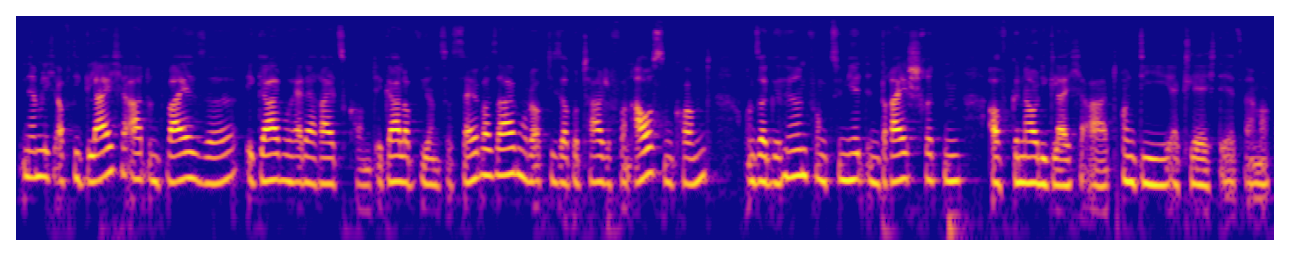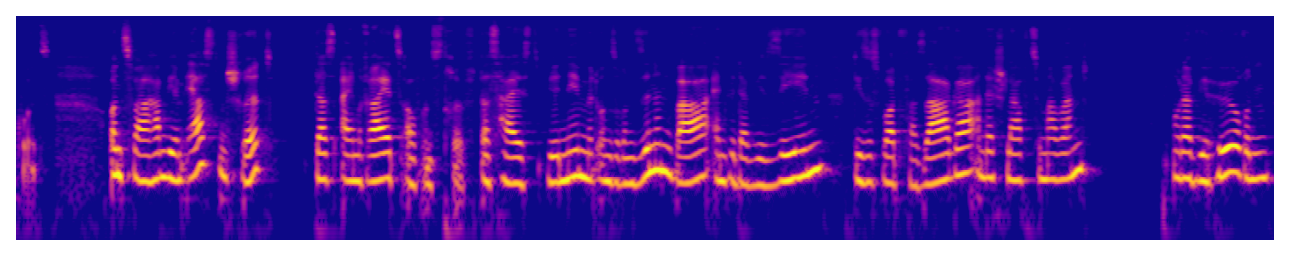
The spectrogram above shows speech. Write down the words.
nämlich auf die gleiche Art und Weise, egal woher der Reiz kommt, egal ob wir uns das selber sagen oder ob die Sabotage von außen kommt, unser Gehirn funktioniert in drei Schritten auf genau die gleiche Art und die erkläre ich dir jetzt einmal kurz. Und zwar haben wir im ersten Schritt, dass ein Reiz auf uns trifft. Das heißt, wir nehmen mit unseren Sinnen wahr, entweder wir sehen dieses Wort Versager an der Schlafzimmerwand oder wir hören,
